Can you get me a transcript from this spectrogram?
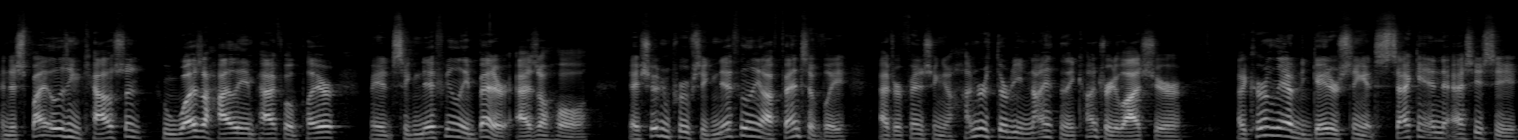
and despite losing Cowson, who was a highly impactful player, made it significantly better as a whole. They should improve significantly offensively after finishing 139th in the country last year. I currently have the Gators sitting at second in the SEC,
